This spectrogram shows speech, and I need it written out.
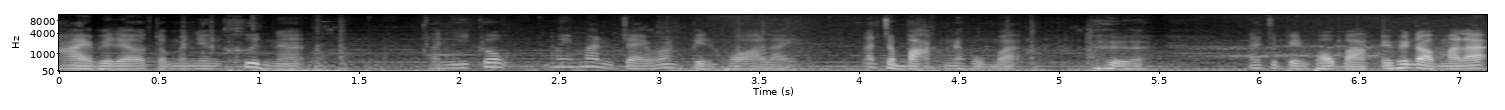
ตายไปแล้วแต่มันยังขึ้นนะ อันนี้ก็ไม่มั่นใจว่ามันเป็นเพราะอะไร น่าจะบั๊กนะผมว่าเออน่าจะเป็นเพราะบั๊กเวทเพนดอปมาละ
